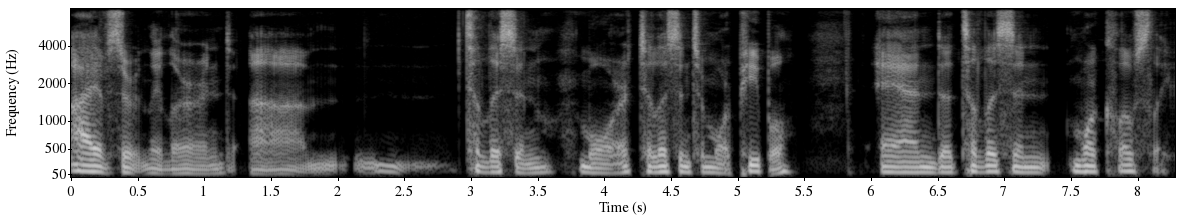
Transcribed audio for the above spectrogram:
I have certainly learned um, to listen more, to listen to more people, and uh, to listen more closely.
